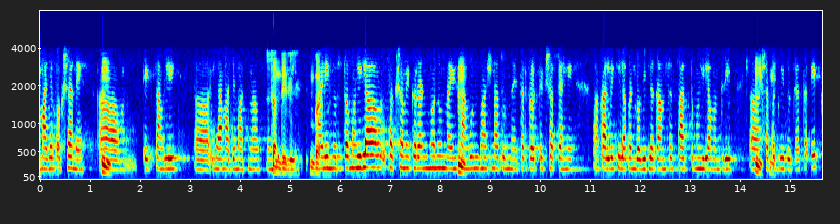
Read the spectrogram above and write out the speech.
माझ्या पक्षाने एक चांगली ह्या माध्यमातून संधी दिली. आणि नुसतं महिला सक्षमीकरण म्हणून नाही. सांगून भाषणातून नाही तर प्रत्यक्षात त्यांनी काल देखील आपण बघितलं तर आमच्या सात महिला मंत्री. शपथ घेत होत्या तर एक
